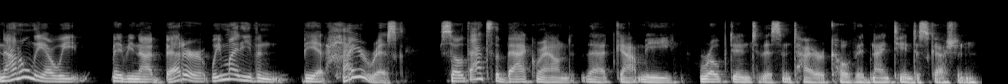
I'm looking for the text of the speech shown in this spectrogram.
not only are we maybe not better, we might even be at higher risk. So that's the background that got me roped into this entire COVID 19 discussion.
